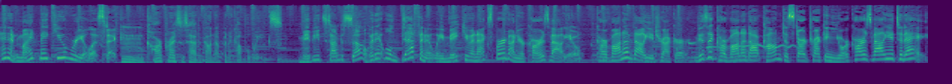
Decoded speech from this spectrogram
And it might make you realistic. Hmm, car prices haven't gone up in a couple weeks. Maybe it's time to sell. But it will definitely make you an expert on your car's value. Carvana Value Tracker. Visit Carvana.com to start tracking your car's value today.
